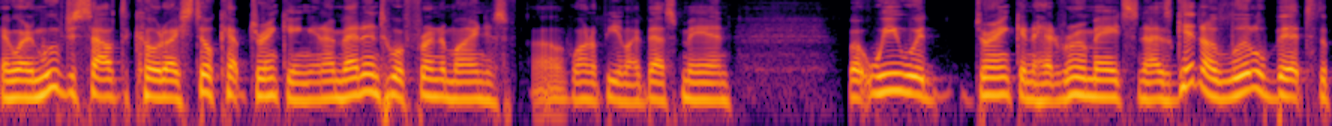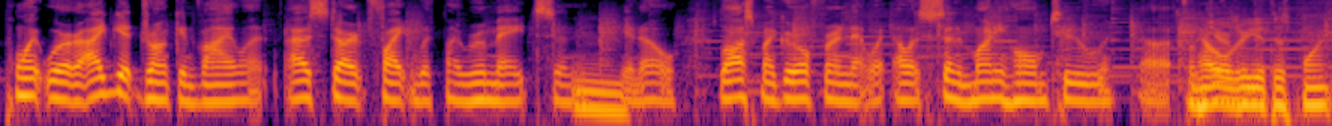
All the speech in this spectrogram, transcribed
And when I moved to South Dakota, I still kept drinking. And I met into a friend of mine who uh, wound up being my best man. But we would drink and I had roommates, and I was getting a little bit to the point where I'd get drunk and violent. I would start fighting with my roommates, and Mm. you know, lost my girlfriend that I was sending money home to. Uh, how old are you at this point?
